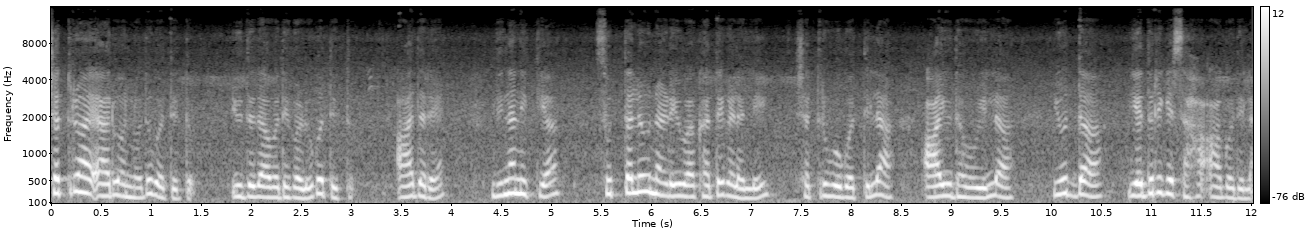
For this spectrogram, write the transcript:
ಶತ್ರು ಯಾರು ಅನ್ನೋದು ಗೊತ್ತಿತ್ತು. ಯುದ್ಧದ ಅವಧಿಗಳು ಗೊತ್ತಿತ್ತು. ಆದರೆ ದಿನನಿತ್ಯ ಸುತ್ತಲೂ ನಡೆಯುವ ಕಥೆಗಳಲ್ಲಿ ಶತ್ರುವೂ ಗೊತ್ತಿಲ್ಲ, ಆಯುಧವೂ ಇಲ್ಲ, ಯುದ್ಧ ಎದುರಿಗೆ ಸಹ ಆಗೋದಿಲ್ಲ.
